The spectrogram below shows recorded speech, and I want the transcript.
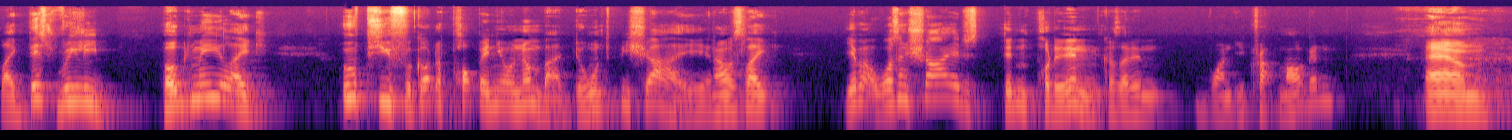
Like, this really bugged me. Like, oops, you forgot to pop in your number. Don't be shy. And I was like, yeah, but I wasn't shy. I just didn't put it in because I didn't want you crap marketing. Um,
